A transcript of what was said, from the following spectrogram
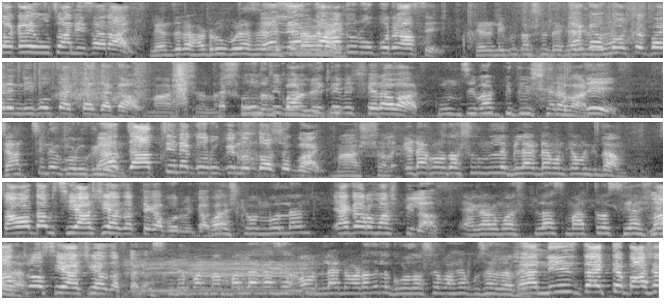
জায়গায় উঁচা নিচা নাই। লেন্সের হাঁটুর উপরে আছে হ্যাঁ, নিচে নামে নাই? হাঁটুর উপরে আছে। এটা নিপুল দর্শক দেখা দেখাও দর্শক বাইরে নিপুল চারটা দেখাও। মাশাআল্লাহ সুন্দর কোয়ালিটি পৃথিবীর সেরা বার। কুঞ্চি বার পৃথিবীর সেরা বার। জি। যাচ্ছি না গরু কিনে যাচ্ছি না গরু কিনুন দর্শক ভাই। মাশাআল্লাহ এটা কোনো দর্শক নিলে ব্ল্যাক ডায়মন্ড কেমন কি দাম? চাওয়ার দাম ছিয়াশি হাজার টাকা পড়বে কাকা। বয়স কেমন বললেন? এগারো মাস প্লাস এগারো মাস প্লাস মাত্র ছিয়াশি মাত্র ছিয়াশি হাজার টাকা। স্ক্রিনে পর নাম্বার লেখা আছে অনলাইন অর্ডার দিলে গরু দর্শক বাসায় পৌঁছে যাবে। হ্যাঁ নিজ দায়িত্বে বাসা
